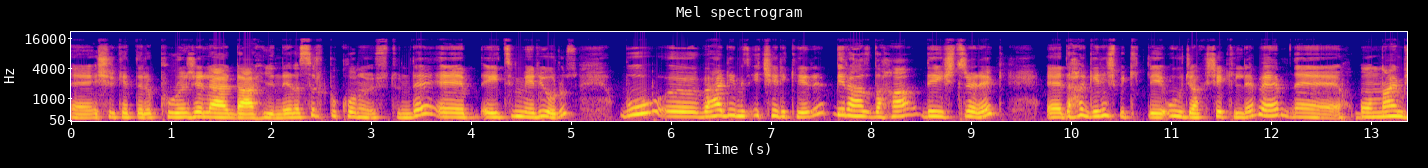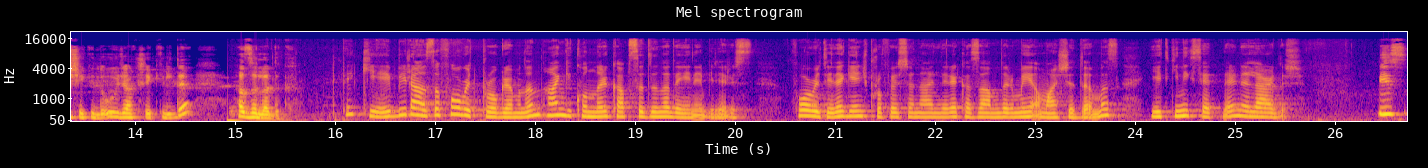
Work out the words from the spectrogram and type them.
e, şirketlere projeler dahilinde ya da sırf bu konu üstünde e, eğitim veriyoruz. Bu e, verdiğimiz içerikleri biraz daha değiştirerek e, daha geniş bir kitleye uyacak şekilde ve e, online bir şekilde uyacak şekilde hazırladık. Peki biraz da Forward programının hangi konuları kapsadığına değinebiliriz. Forward ile genç profesyonellere kazandırmayı amaçladığımız yetkinlik setleri nelerdir? Biz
